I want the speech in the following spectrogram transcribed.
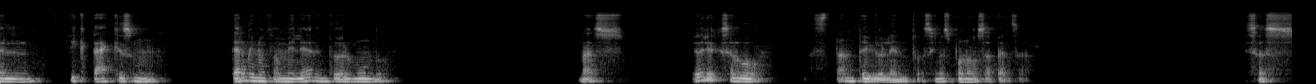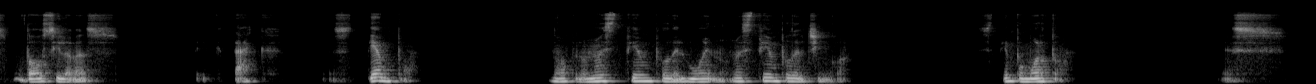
el tic-tac es un término familiar en todo el mundo. Más, yo diría que es algo bastante violento si nos ponemos a pensar. Esas dos sílabas, tic-tac, es tiempo. No, pero no es tiempo del bueno, no es tiempo del chingón. Es tiempo muerto. Es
